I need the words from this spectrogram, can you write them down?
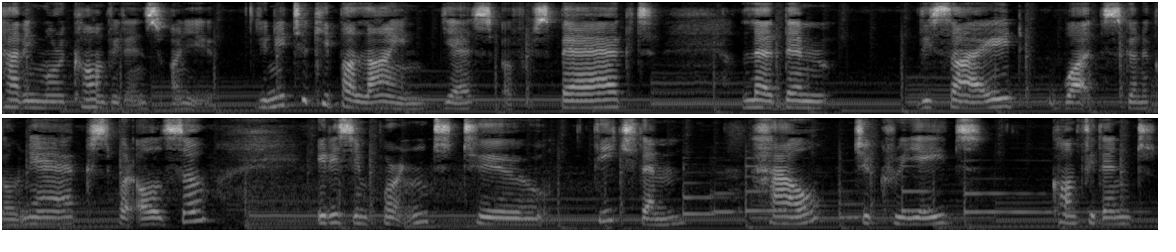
having more confidence on you. You need to keep a line, yes, of respect. Let them decide what's going to go next, but also it is important to teach them how to create confident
